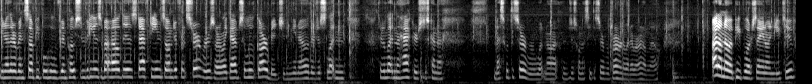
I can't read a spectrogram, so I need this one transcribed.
You know, there have been some people who have been posting videos about how the staff teams on different servers are like absolute garbage, and you know, they're just letting they're letting the hackers just kind of mess with the server or whatnot. They just want to see the server burn or whatever. I don't know. I don't know what people are saying on YouTube.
